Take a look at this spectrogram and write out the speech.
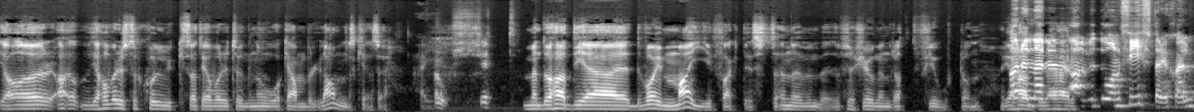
Jag har, jag har varit så sjuk så att jag har varit tvungen att åka ambulans kan jag säga. Oh shit. Men då hade jag, det var i maj faktiskt, för 2014. Jag Var det när det du här, Alvedon förgiftade dig själv?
